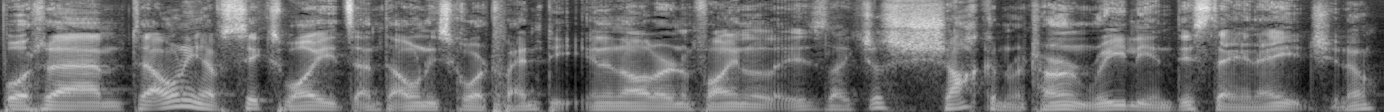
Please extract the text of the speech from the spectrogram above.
but um, to only have six wides and to only score twenty in an All Ireland final is like just shocking return, really, in this day and age. You know,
